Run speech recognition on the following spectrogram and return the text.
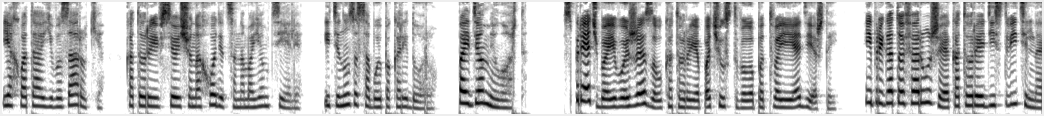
Я хватаю его за руки, которые все еще находятся на моем теле, и тяну за собой по коридору. «Пойдем, милорд. Спрячь боевой жезл, который я почувствовала под твоей одеждой, и приготовь оружие, которое действительно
